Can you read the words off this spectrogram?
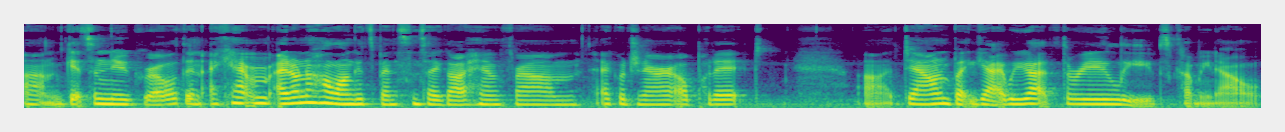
um, get some new growth. And I can't I don't know how long it's been since I got him from Ecuagenera. I'll put it uh, down. But yeah, we got three leaves coming out.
